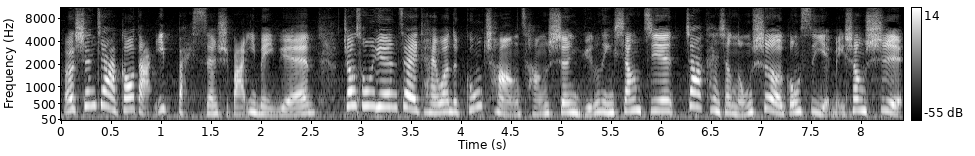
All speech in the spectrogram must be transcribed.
而身价高达一百三十八亿美元。张聪渊在台湾的工厂藏身云林乡间，乍看像农舍，公司也没上市，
